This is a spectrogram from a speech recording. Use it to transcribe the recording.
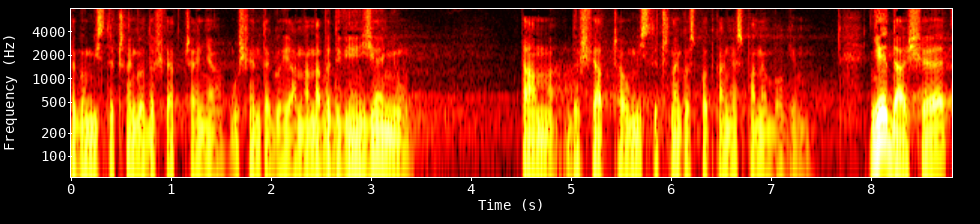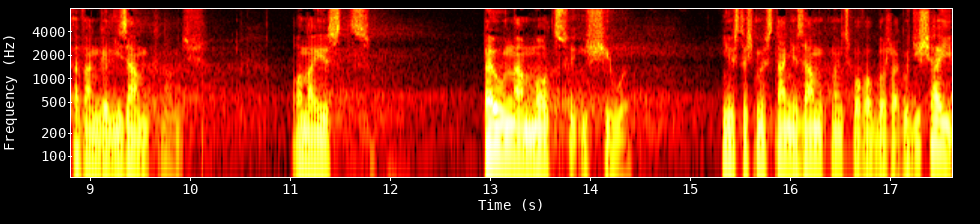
tego mistycznego doświadczenia u świętego Jana. Nawet w więzieniu tam doświadczał mistycznego spotkania z Panem Bogiem. Nie da się Ewangelii zamknąć. Ona jest pełna mocy i siły. Nie jesteśmy w stanie zamknąć Słowa Bożego. Dzisiaj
